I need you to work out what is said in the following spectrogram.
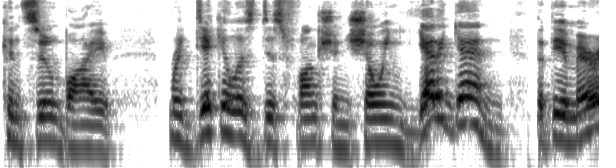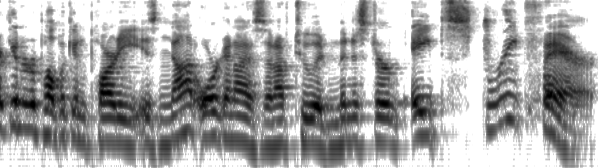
consumed by ridiculous dysfunction, showing yet again that the American Republican Party is not organized enough to administer a street fair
